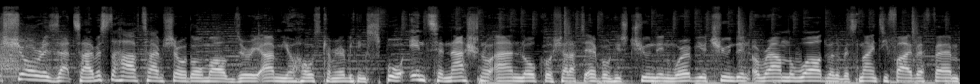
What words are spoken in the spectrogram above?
It sure is that time. It's the halftime show with Omar Duri. I'm your host, covering everything sport, international and local. Shout out to everyone who's tuned in, wherever you're tuned in around the world, whether it's 95 FM,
